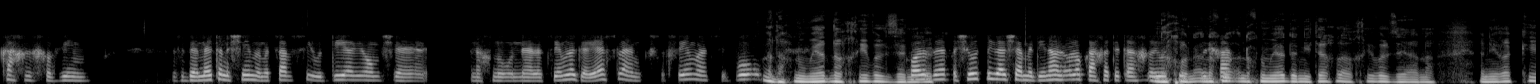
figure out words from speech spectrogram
כך רחבים. זה באמת אנשים במצב סיעודי היום שאנחנו נאלצים לגייס להם כספים מהציבור. אנחנו מיד נרחיב על זה. כל רק- זה פשוט בגלל שהמדינה לא לוקחת את האחריות נכון, שהיא צריכה. אנחנו, אנחנו מיד, אני אתן לך להרחיב על זה, אנה. אני רק אה,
